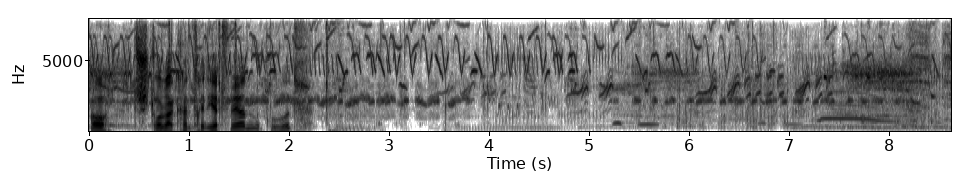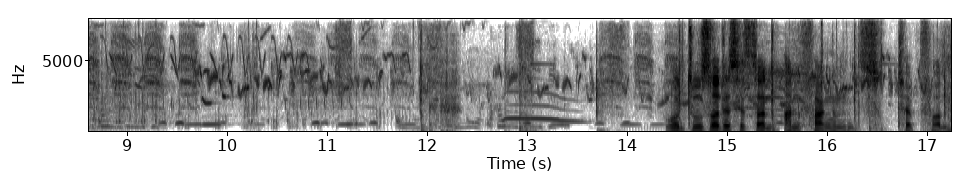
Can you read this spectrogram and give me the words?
Oh, Stoller kann trainiert werden. Gut. Und du solltest jetzt dann anfangen zu töpfern.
